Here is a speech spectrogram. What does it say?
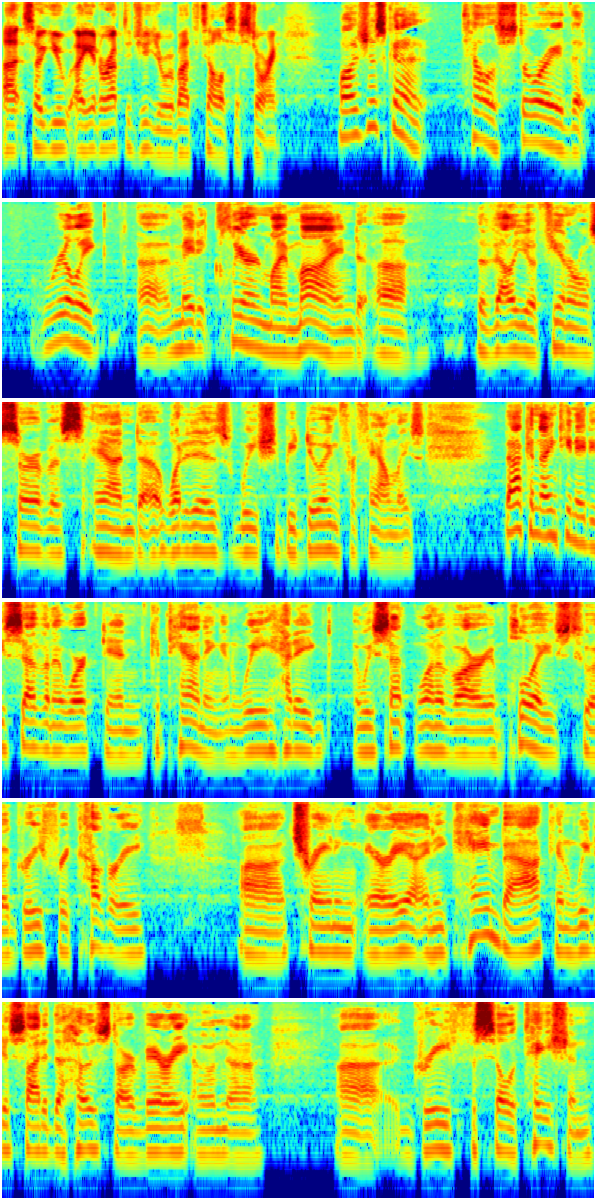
Uh, so you, I interrupted you. You were about to tell us a story. Well, I was just going to tell a story that really uh, made it clear in my mind uh, the value of funeral service and uh, what it is we should be doing for families. Back in 1987, I worked in Kittanning, and we had a we sent one of our employees to a grief recovery uh, training area, and he came back, and we decided to host our very own uh, uh, grief facilitation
